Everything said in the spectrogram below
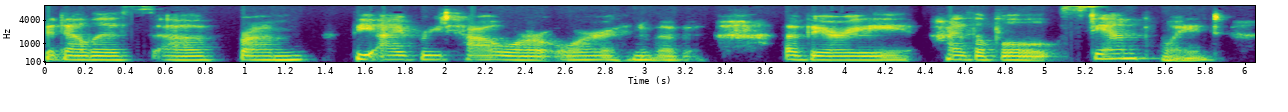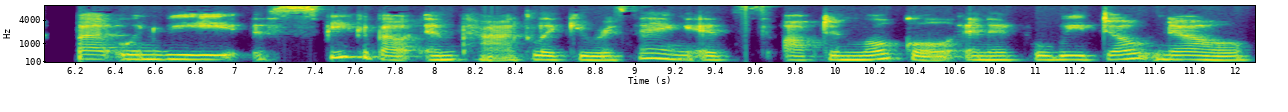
Fidelis, uh, from the ivory tower or kind of a, a very high level standpoint. But when we speak about impact, like you were saying, it's often local. And if we don't know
